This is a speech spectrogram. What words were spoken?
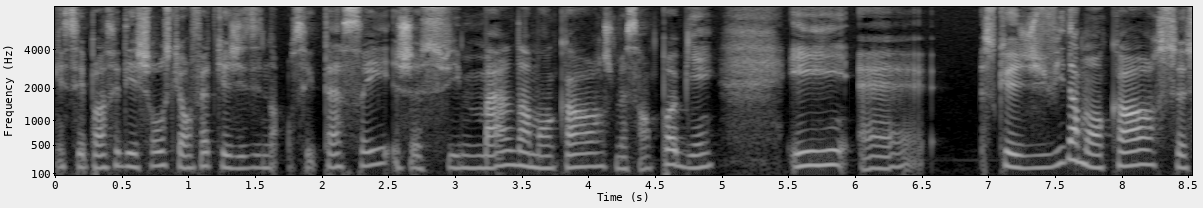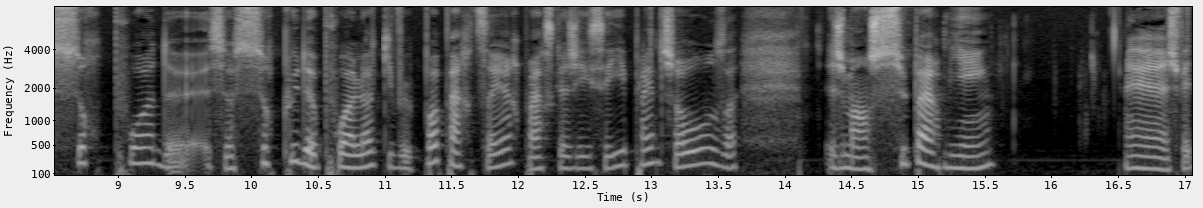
il s'est passé des choses qui ont fait que j'ai dit non, c'est assez, je suis mal dans mon corps, je me sens pas bien. Et euh, ce que je vis dans mon corps, ce surpoids de, ce surplus de poids-là qui veut pas partir parce que j'ai essayé plein de choses, je mange super bien. Euh, je fais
